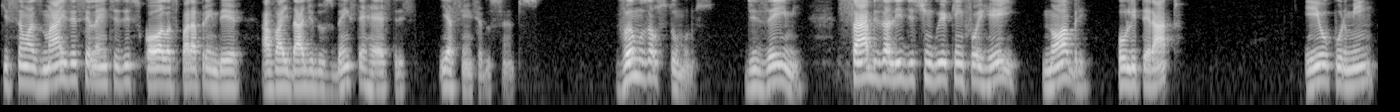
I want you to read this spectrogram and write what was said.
que são as mais excelentes escolas para aprender a vaidade dos bens terrestres e a ciência dos santos. Vamos aos túmulos. Dizei-me, sabes ali distinguir quem foi rei, nobre ou literato? Eu, por mim,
